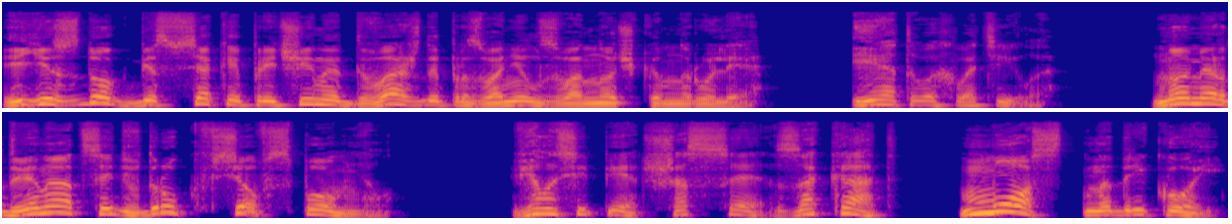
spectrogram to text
И ездок без всякой причины дважды прозвонил звоночком на руле. И этого хватило. Номер двенадцать вдруг все вспомнил. Велосипед, шоссе, закат, мост над рекой.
